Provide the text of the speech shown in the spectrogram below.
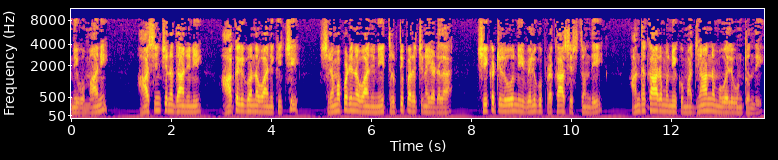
నీవు మాని ఆశించిన దానిని ఆకలిగొన్న వానికిచ్చి శ్రమపడిన వానిని తృప్తిపరచిన ఎడల చీకటిలో నీ వెలుగు ప్రకాశిస్తుంది అంధకారము నీకు మధ్యాహ్నము వలి ఉంటుంది.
